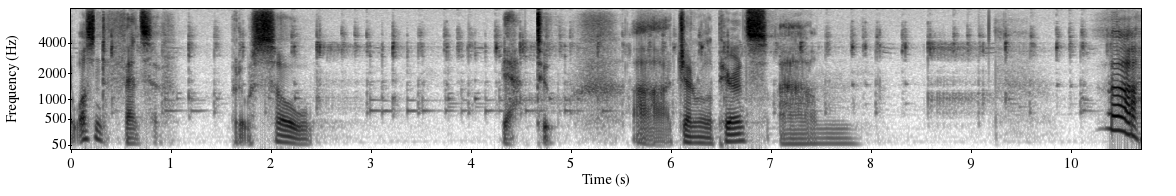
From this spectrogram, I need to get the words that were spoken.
It wasn't offensive, but it was so, yeah, two. Uh, general appearance, um, ah,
